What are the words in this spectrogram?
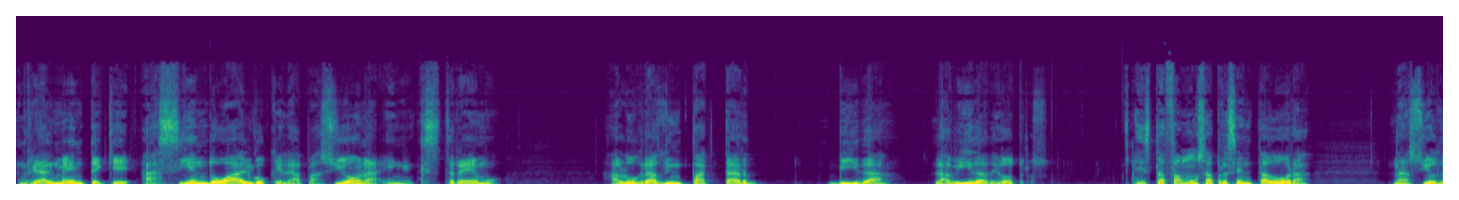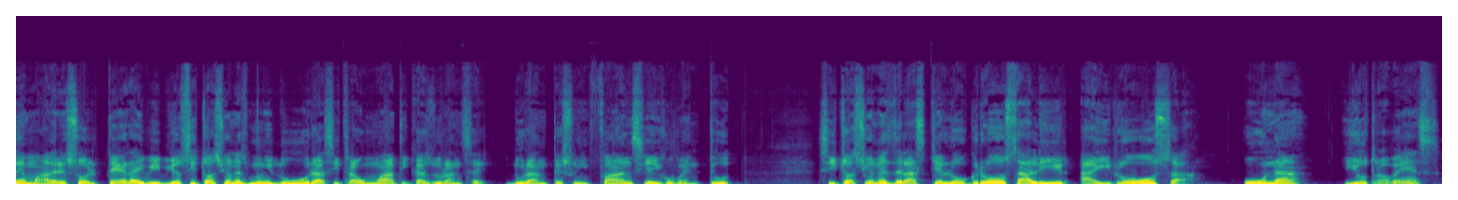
realmente que haciendo algo que le apasiona en extremo, ha logrado impactar vida, la vida de otros. Esta famosa presentadora nació de madre soltera y vivió situaciones muy duras y traumáticas durante, durante su infancia y juventud. Situaciones de las que logró salir airosa una y otra vez.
